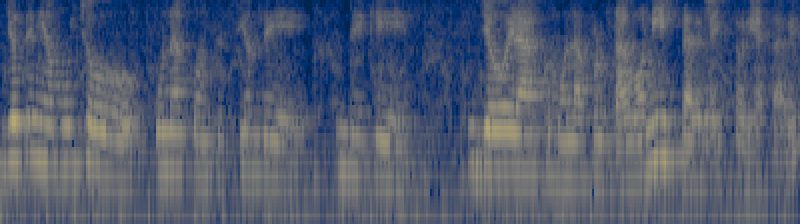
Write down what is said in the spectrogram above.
yo tenía mucho una concepción de de que yo era como la protagonista de la historia, ¿sabes?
